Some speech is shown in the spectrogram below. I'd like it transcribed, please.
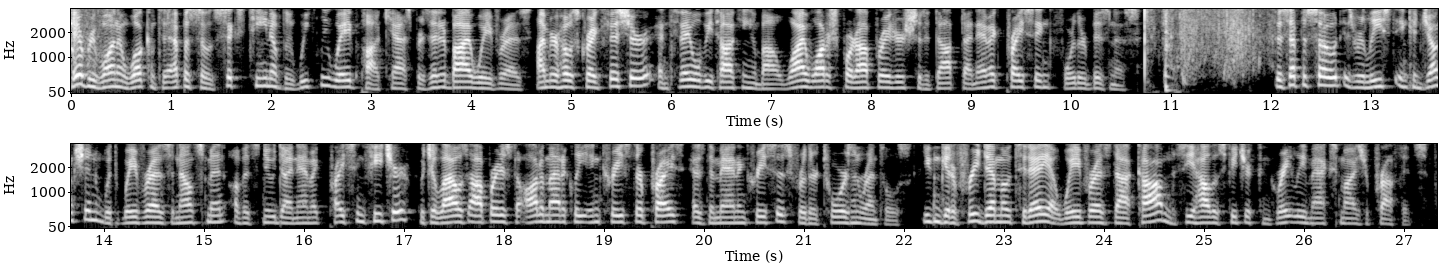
Hey everyone, and welcome to episode 16 of the Weekly Wave podcast presented by WaveRes. I'm your host, Greg Fisher, and today we'll be talking about why watersport operators should adopt dynamic pricing for their business. This episode is released in conjunction with WaveRes' announcement of its new dynamic pricing feature, which allows operators to automatically increase their price as demand increases for their tours and rentals. You can get a free demo today at waveres.com to see how this feature can greatly maximize your profits.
